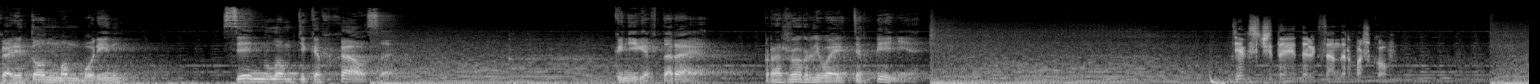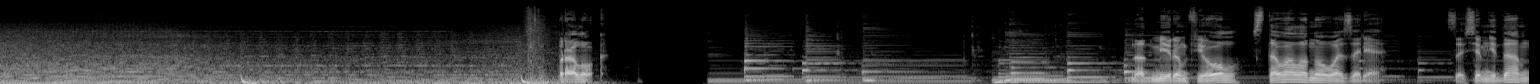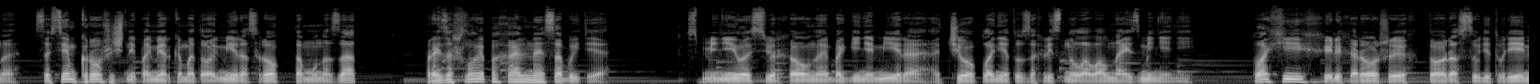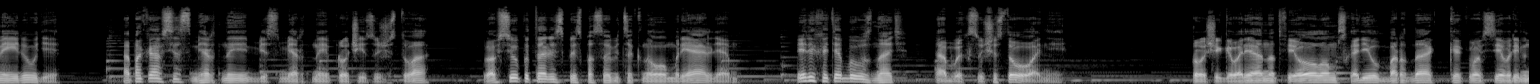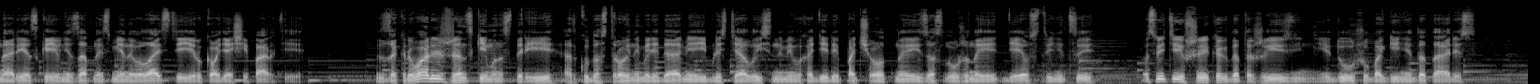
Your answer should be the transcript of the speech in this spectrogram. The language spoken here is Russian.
Каритон Мамбурин. Семь ломтиков хаоса. Книга вторая. Прожорливое терпение. Текст читает Александр Башков. Пролог Над миром Фиол вставала новая заря – Совсем недавно, совсем крошечный по меркам этого мира срок тому назад, произошло эпохальное событие. Сменилась верховная богиня мира, отчего планету захлестнула волна изменений. Плохих или хороших, то рассудит время и люди. А пока все смертные, бессмертные и прочие существа вовсю пытались приспособиться к новым реалиям или хотя бы узнать об их существовании. Проще говоря, над Фиолом сходил бардак, как во все времена резкой и внезапной смены власти и руководящей партии. Закрывались женские монастыри, откуда стройными рядами и блестя лысинами выходили почетные и заслуженные девственницы, посвятившие когда-то жизнь и душу богини Датарис.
